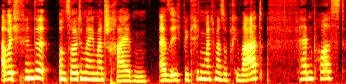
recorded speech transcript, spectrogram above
Aber ich finde, uns sollte mal jemand schreiben. Also ich, wir kriegen manchmal so Privat-Fanpost,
